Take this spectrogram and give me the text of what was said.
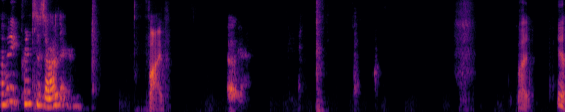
How many princes are there? five. Okay. but yeah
